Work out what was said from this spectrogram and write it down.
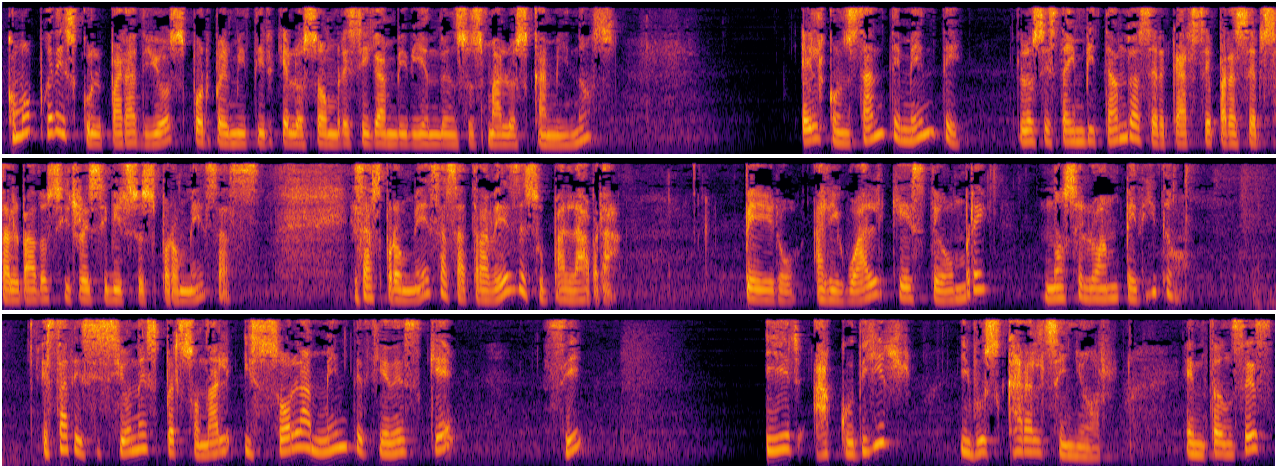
¿cómo puedes culpar a Dios por permitir que los hombres sigan viviendo en sus malos caminos? Él constantemente los está invitando a acercarse para ser salvados y recibir sus promesas esas promesas a través de su palabra. Pero, al igual que este hombre, no se lo han pedido. Esta decisión es personal y solamente tienes que, ¿sí? Ir, acudir y buscar al Señor. Entonces,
